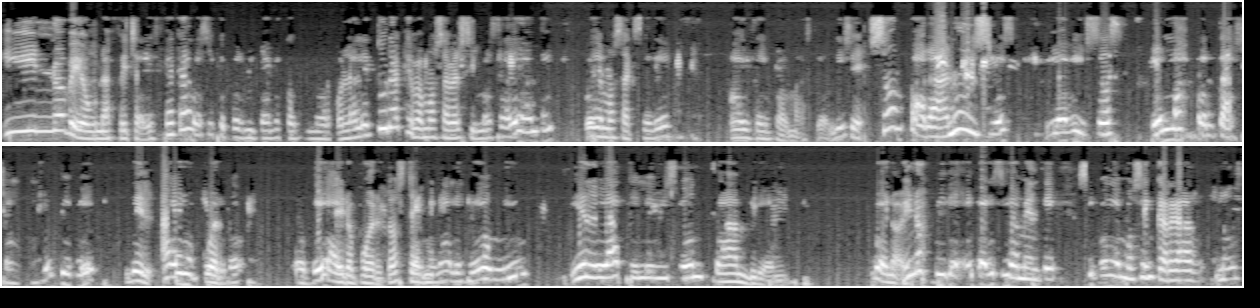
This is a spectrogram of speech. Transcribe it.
y no veo una fecha destacada, así que permítame continuar con la lectura, que vamos a ver si más adelante podemos acceder a esa información. Dice, son para anuncios y avisos en las pantallas de TV del aeropuerto o de aeropuertos, terminales de Omni y en la televisión también. Bueno, y nos pide encarecidamente si podemos encargarnos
